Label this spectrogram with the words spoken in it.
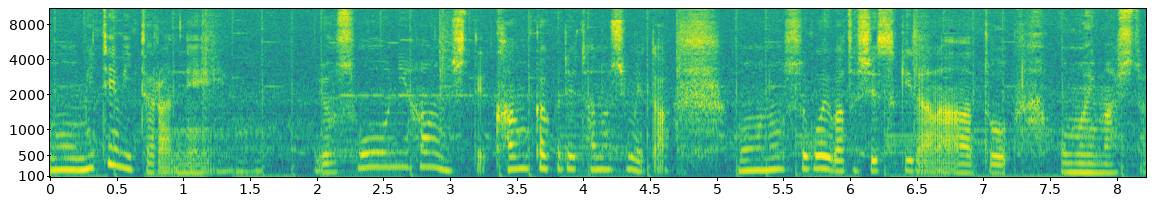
う見てみたらね予想に反して感覚で楽しめたものすごい私好きだなと思いました。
